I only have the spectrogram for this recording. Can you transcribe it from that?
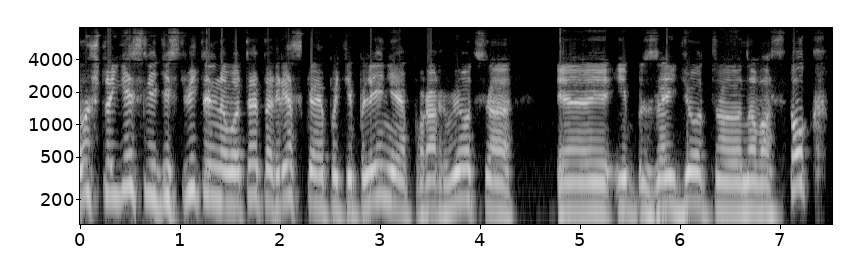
То, что если действительно вот это резкое потепление прорвется Э, и зайдет э, на восток,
